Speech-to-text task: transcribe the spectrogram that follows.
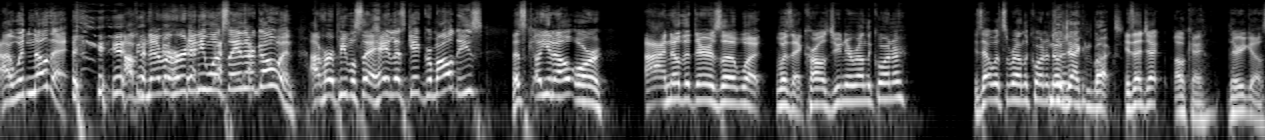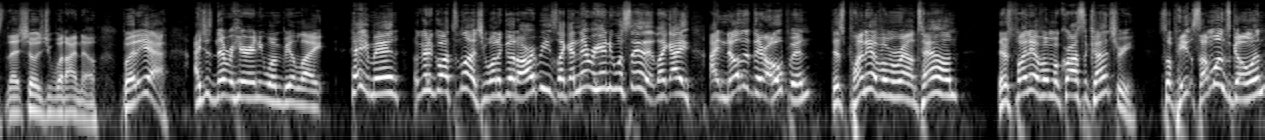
I wouldn't know that. I've never heard anyone say they're going. I've heard people say, hey, let's get Grimaldi's. Let's go, you know, or I know that there's a, what was that, Carl's Jr. around the corner? Is that what's around the corner? No, too? Jack in Bucks. Is that Jack? Okay, there you go. So that shows you what I know. But yeah, I just never hear anyone being like, "Hey, man, I'm gonna go out to lunch. You want to go to Arby's?" Like I never hear anyone say that. Like I, I know that they're open. There's plenty of them around town. There's plenty of them across the country. So pe- someone's going.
